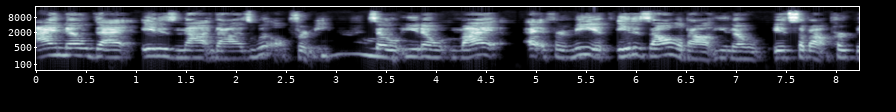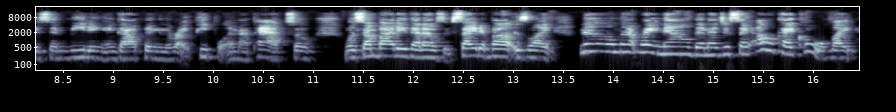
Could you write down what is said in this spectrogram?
i know that it is not god's will for me mm. so you know my for me, it, it is all about, you know, it's about purpose and meeting and God putting the right people in my path. So when somebody that I was excited about is like, no, not right now, then I just say, oh, okay, cool. Like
